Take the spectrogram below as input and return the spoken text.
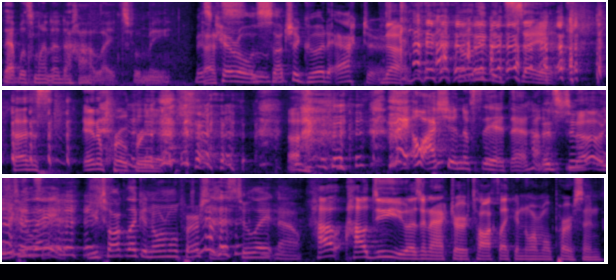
that was one of the highlights for me. Miss That's- Carol is mm-hmm. such a good actor. No, don't even say it. That is inappropriate. Hey, oh, I shouldn't have said that, huh? It's too, No, you it's too late. You talk like a normal person. It's too late now. How how do you, as an actor, talk like a normal person?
